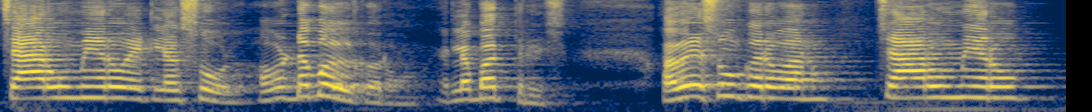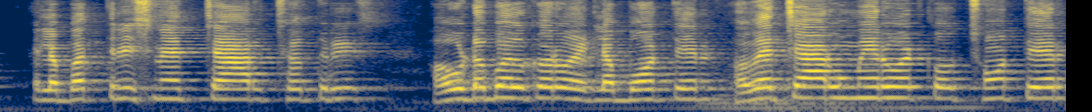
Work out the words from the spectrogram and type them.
ચાર ઉમેરો એટલે સોળ. હવે ડબલ કરો, એટલે બત્રીસ. હવે શું કરવાનું? ચાર ઉમેરો, એટલે બત્રીસ ને ચાર, છત્રીસ. હવે ડબલ કરો એટલે બોતેર. હવે ચાર ઉમેરો એટલે છોતેર.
